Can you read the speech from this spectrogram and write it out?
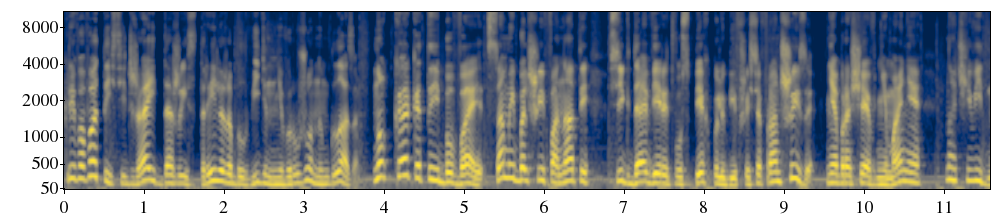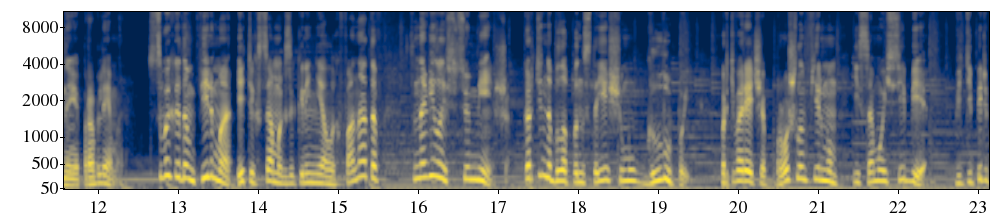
Кривоватый CGI даже из трейлера был виден невооруженным глазом. Но как это и бывает, самые большие фанаты всегда верят в успех полюбившейся франшизы, не обращая внимания на очевидные проблемы. С выходом фильма этих самых закоренелых фанатов становилось все меньше. Картина была по-настоящему глупой, противореча прошлым фильмам и самой себе, ведь теперь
